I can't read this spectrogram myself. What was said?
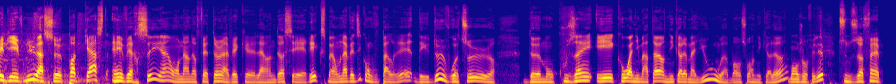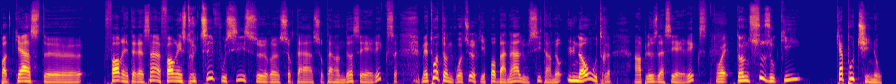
et bienvenue à ce podcast inversé. hein. On en a fait un avec euh, la Honda CRX. Ben, on avait dit qu'on vous parlerait des deux voitures de mon cousin et co-animateur Nicolas Mayou. Euh, Bonsoir Nicolas. Bonjour Philippe. Tu nous as fait un podcast euh, fort intéressant, fort instructif aussi sur, sur, ta, sur ta Honda CRX. Mais toi, tu as une voiture qui n'est pas banale aussi. Tu en as une autre en plus de la CRX. Ouais. Tu as une Suzuki Cappuccino.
